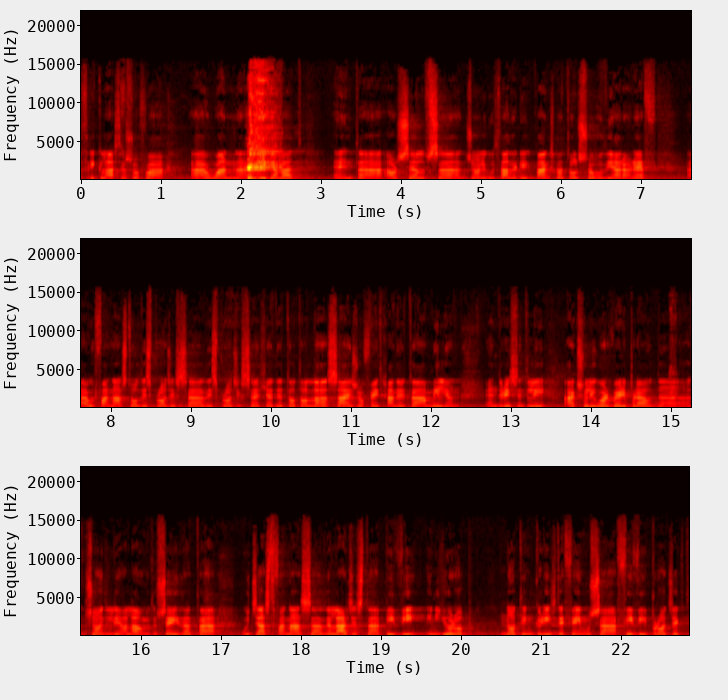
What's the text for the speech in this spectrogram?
three clusters of one gigawatt and uh, ourselves, uh, jointly with other Greek banks, but also the RRF, uh, we financed all these projects. these projects had a total size of 800 million. And recently, actually, we're very proud, jointly, allow me to say, that we just financed the largest PV in Europe, not in Greece, the famous FIVI project,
